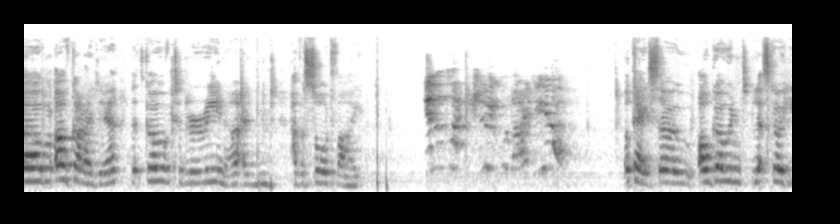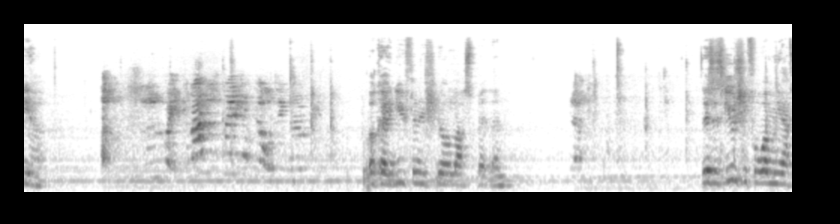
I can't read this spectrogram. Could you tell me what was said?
Um, I've got an idea. Let's go to the arena and have a sword fight. Yeah, that's actually a good idea. Okay, so I'll go and let's go here. Uh, Wait, can I just finish up building the arena? Okay, you finish your last bit then. Yeah. This is usually for when we have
